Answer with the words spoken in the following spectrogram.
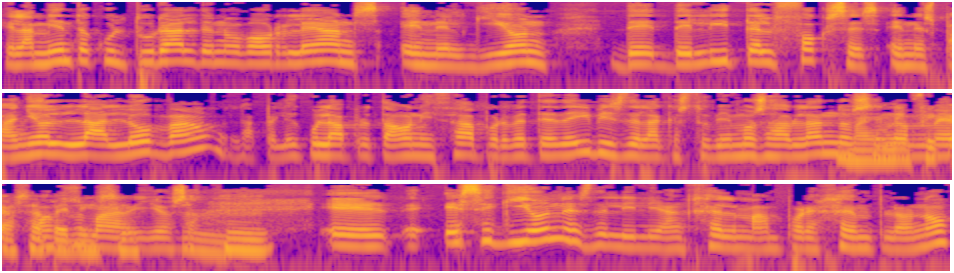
el ambiente cultural de Nueva Orleans en el guion de The Little Foxes, en español La Loba, la película protagonizada por Bette Davis, de la que estuvimos hablando, si no Magnífica me es maravillosa. Mm. Eh, ese guion es de Lillian Hellman, por ejemplo, ¿no?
